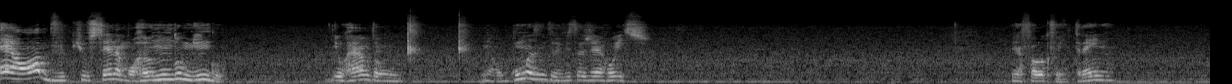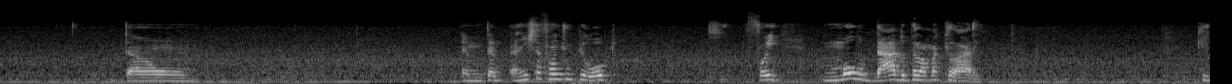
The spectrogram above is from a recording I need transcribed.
é óbvio que o Senna morreu num domingo. E o Hamilton, em algumas entrevistas, já errou isso. Já falou que foi em treino. Então. É muita... A gente está falando de um piloto que foi moldado pela McLaren. Que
